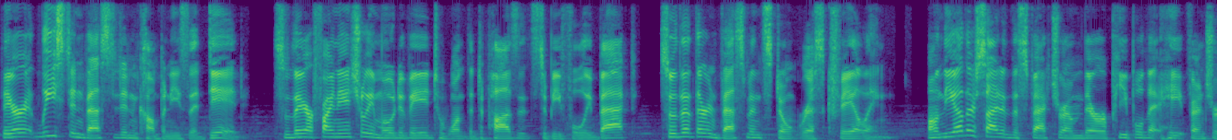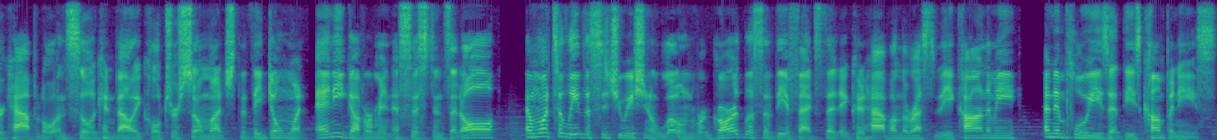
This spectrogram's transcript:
they are at least invested in companies that did, so they are financially motivated to want the deposits to be fully backed so that their investments don't risk failing. On the other side of the spectrum, there are people that hate venture capital and Silicon Valley culture so much that they don't want any government assistance at all and want to leave the situation alone regardless of the effects that it could have on the rest of the economy and employees at these companies.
